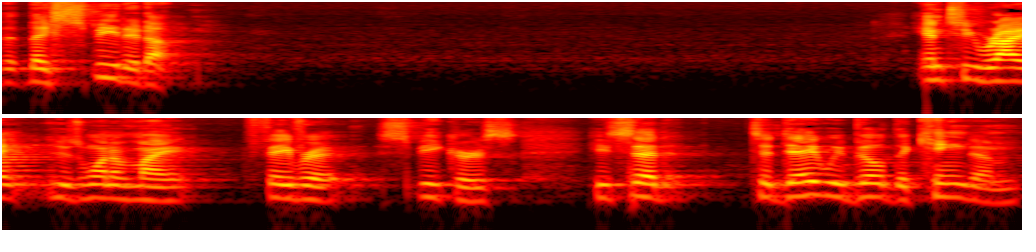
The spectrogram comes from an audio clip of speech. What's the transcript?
that they speed it up. N.T. Wright, who's one of my favorite speakers, he said, Today we build the kingdom.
